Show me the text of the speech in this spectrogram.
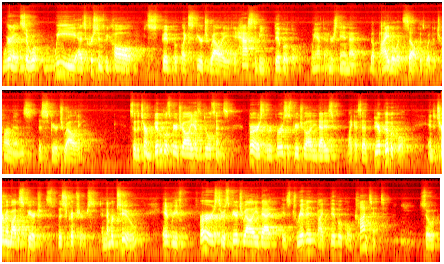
we're gonna. So what we as Christians we call spib- like spirituality. It has to be biblical. We have to understand that the Bible itself is what determines this spirituality. So the term biblical spirituality has a dual sense. First, it refers to spirituality that is, like I said, biblical and determined by the spirit, the scriptures. And number two, it refers to a spirituality that is driven by biblical content. So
